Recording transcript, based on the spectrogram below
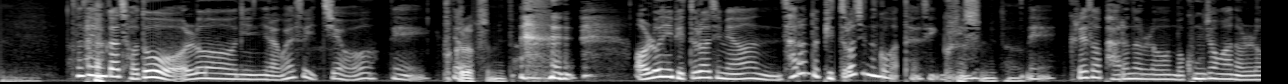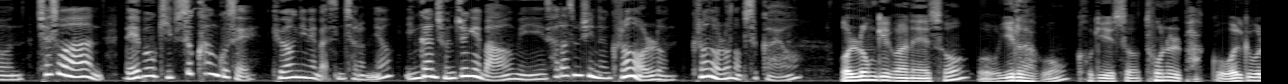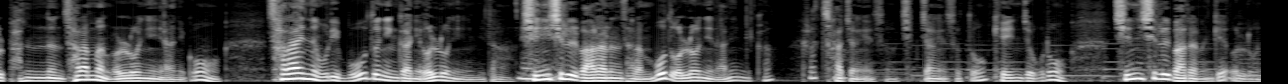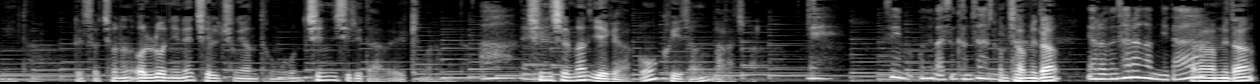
선생님과 저도 언론인이라고 할 수 있지요. 네. 부끄럽습니다. 언론이 비뚤어지면 사람도 비뚤어지는 것 같아요, 선생님. 그렇습니다. 네. 그래서 바른 언론, 뭐 공정한 언론, 최소한 내부 깊숙한 곳에 교황님의 말씀처럼요. 인간 존중의 마음이 살아 숨쉬는 그런 언론, 그런 언론 없을까요? 언론기관에서 어, 일을 하고 거기에서 돈을 받고 월급을 받는 사람만 언론인이 아니고 살아있는 우리 모든 인간이 언론인입니다. 네. 진실을 말하는 사람 모두 언론인 아닙니까? 그렇죠. 가정에서, 직장에서 또 개인적으로 진실을 말하는 게 언론이다. 그래서 저는 언론인의 제일 중요한 덕목은 진실이다. 이렇게 말합니다. 아, 네. 진실만 얘기하고 그 이상은 말하지 말라. 네. 선생님, 오늘 말씀 감사합니다. 감사합니다. 여러분 사랑합니다. 사랑합니다.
